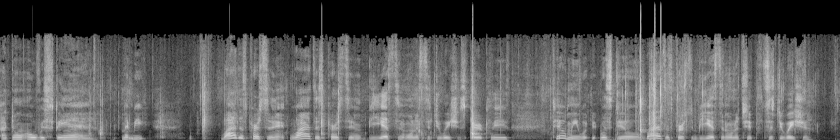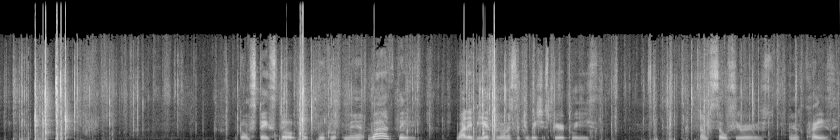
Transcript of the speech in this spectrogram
I don't understand. Let me. Why this person? Why this person BSing on a situation? Spirit, please tell me what what's deal. Why is this person BSing on a situation? Gonna stay stuck. Man, why they? Why they BSing on a situation? Spirit, please. I'm so serious. It's crazy.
